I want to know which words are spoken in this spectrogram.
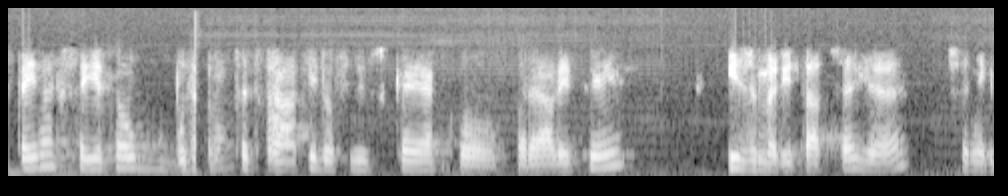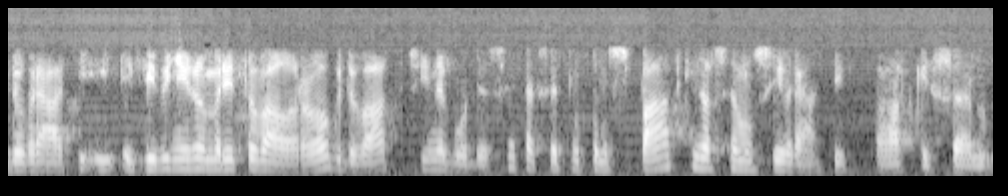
stejně se jednou bude muset vrátit do fyzické jako reality, i z meditace, že se někdo vrátí, i, i kdyby někdo meditoval rok, dva, tři nebo deset, tak se potom zpátky zase musí vrátit zpátky sem.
